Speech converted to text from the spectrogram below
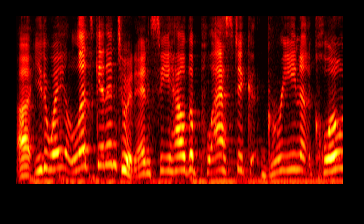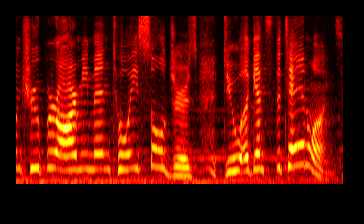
either way, let's get into it and see how the plastic plastic green clone trooper army men toy soldiers do against the tan ones?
